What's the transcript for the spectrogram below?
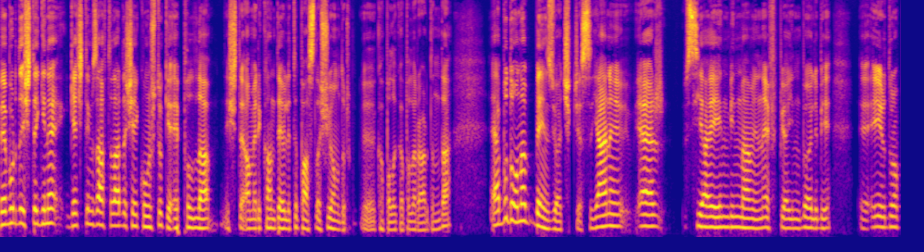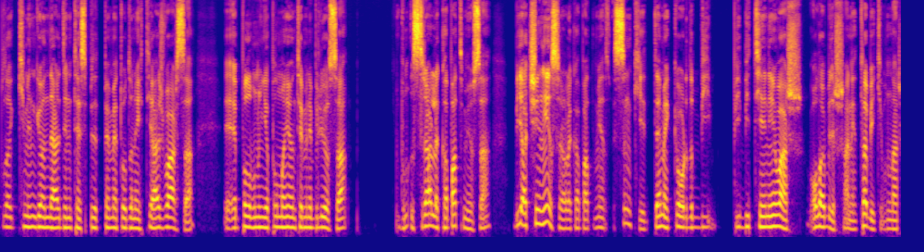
Ve burada işte yine geçtiğimiz haftalarda şey konuştuk ya Apple'la işte Amerikan devleti paslaşıyor mudur e, kapalı kapılar ardında. Yani bu da ona benziyor açıkçası. Yani eğer CIA'nin bilmem ne FBI'nin böyle bir e, airdrop'la kimin gönderdiğini tespit etme metoduna ihtiyaç varsa, e, Apple bunun yapılma yöntemini biliyorsa, bunu ısrarla kapatmıyorsa bir açığı niye ısrarla kapatmayasın ki? Demek ki orada bir bir bit var. Olabilir. Hani tabii ki bunlar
